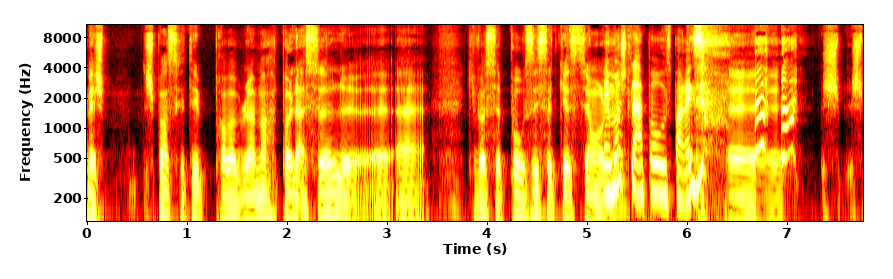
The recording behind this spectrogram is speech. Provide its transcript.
Mais je, je pense que tu probablement pas la seule euh, qui va se poser cette question-là. Mais moi, je te la pose, par exemple. Euh, je,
